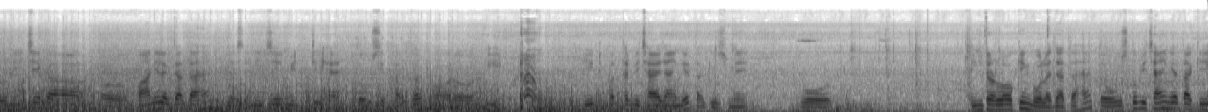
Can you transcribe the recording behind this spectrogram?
जो नीचे का पानी लग जाता है, जैसे नीचे मिट्टी है तो उसे भर कर और ईट ईट पत्थर बिछाए जाएँगे ताकि उसमें वो इंटरलॉकिंग बोला जाता है। तो उसको बिछाएँगे ताकि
